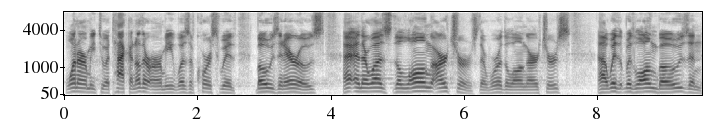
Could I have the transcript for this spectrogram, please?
one army to attack another army was, of course, with bows and arrows. And there was the long archers. There were the long archers uh, with, with long bows and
